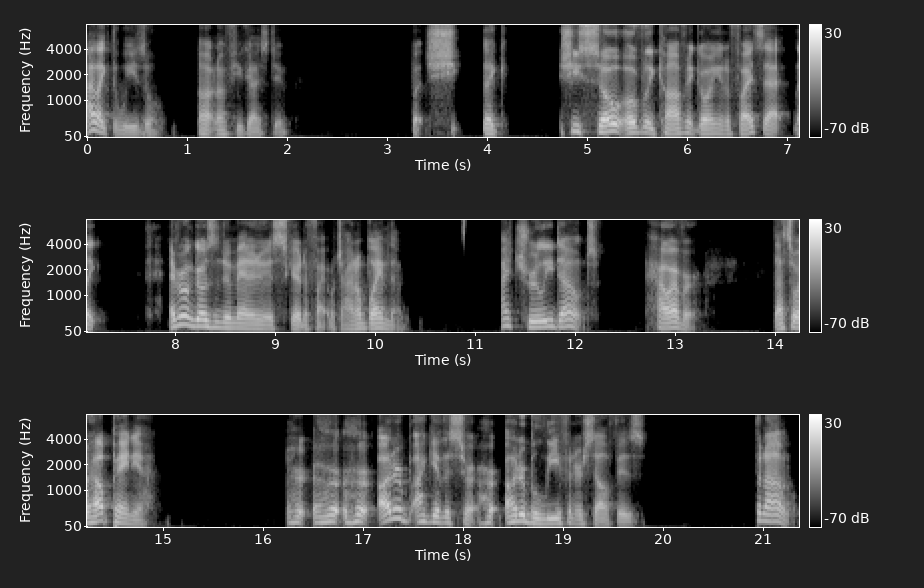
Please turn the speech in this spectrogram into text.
I like the Weasel. I don't know if you guys do but she like she's so overly confident going into fights that like everyone goes into a man who is scared to fight, which I don't blame them. I truly don't. However, that's what helped Pena. Her her her utter I give this to her. Her utter belief in herself is phenomenal.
